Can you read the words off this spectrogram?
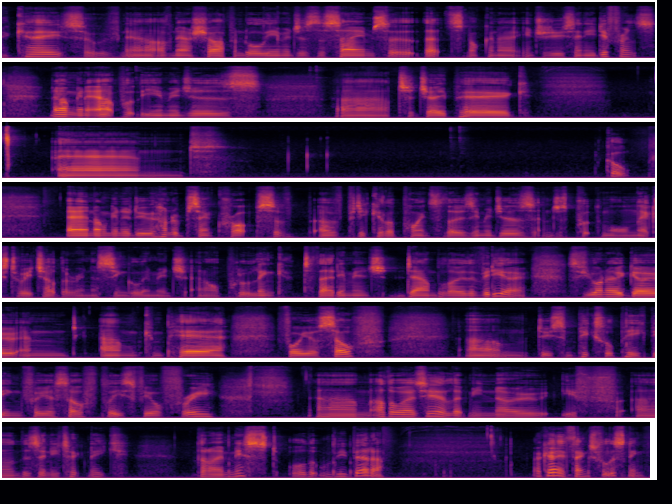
Okay, so we've now I've now sharpened all the images the same, so that that's not going to introduce any difference. Now I'm going to output the images uh, to JPEG, and cool. And I'm going to do 100% crops of, of particular points of those images and just put them all next to each other in a single image. And I'll put a link to that image down below the video. So if you want to go and um, compare for yourself, um, do some pixel peeping for yourself, please feel free. Um, otherwise, yeah, let me know if uh, there's any technique that I missed or that would be better. Okay, thanks for listening.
